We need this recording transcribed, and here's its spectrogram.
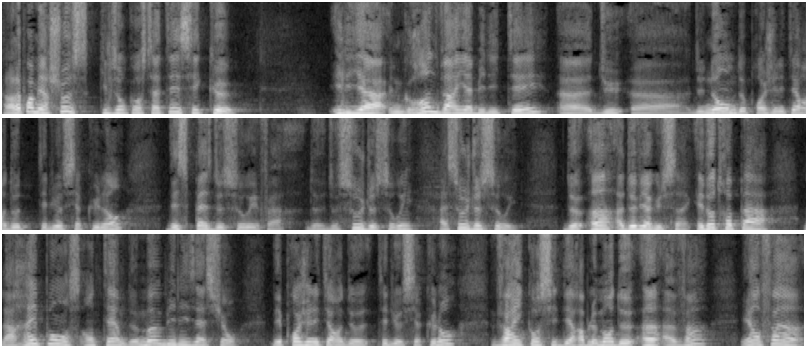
Alors la première chose qu'ils ont constaté, c'est que il y a une grande variabilité euh, du, euh, du, nombre de progéniteurs endothéliaux circulants d'espèces de souris, enfin de, de souches de souris à souches de souris, de 1 à 2,5. Et d'autre part, la réponse en termes de mobilisation des progéniteurs endothéliaux circulants varie considérablement de 1 à 20. Et enfin,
